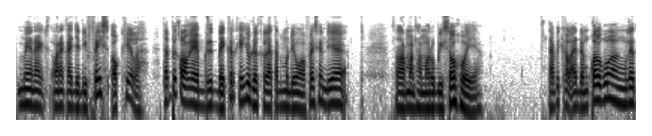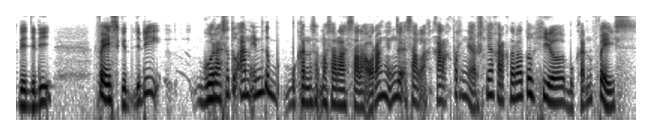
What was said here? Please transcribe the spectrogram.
mereka mereka jadi face oke okay lah. Tapi kalau kayak Britt Baker kayaknya udah kelihatan mau dia face kan dia salaman sama Ruby Soho ya. Tapi kalau Adam Cole gue nggak ngeliat dia jadi face gitu. Jadi gue rasa tuh an ini tuh bukan masalah salah orang yang enggak salah karakternya. Harusnya karakternya tuh heel bukan face.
